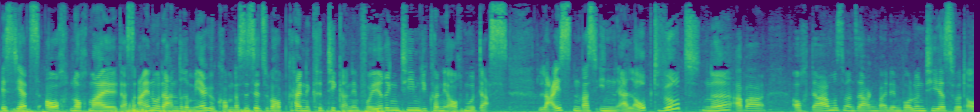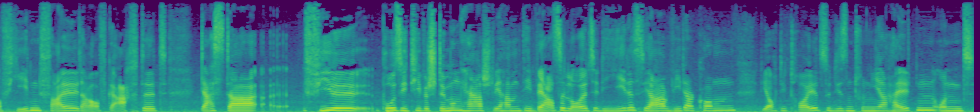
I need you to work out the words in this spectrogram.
ist jetzt auch noch mal das eine oder andere mehr gekommen. Das ist jetzt überhaupt keine Kritik an dem vorherigen Team. Die können ja auch nur das leisten, was ihnen erlaubt wird. Ne? Aber auch da muss man sagen, bei den Volunteers wird auf jeden Fall darauf geachtet, dass da äh, viel positive Stimmung herrscht. Wir haben diverse Leute, die jedes Jahr wiederkommen, die auch die Treue zu diesem Turnier halten und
